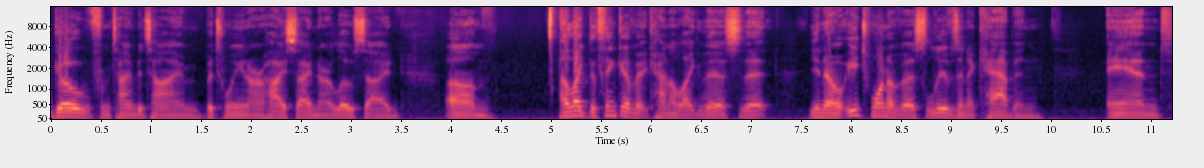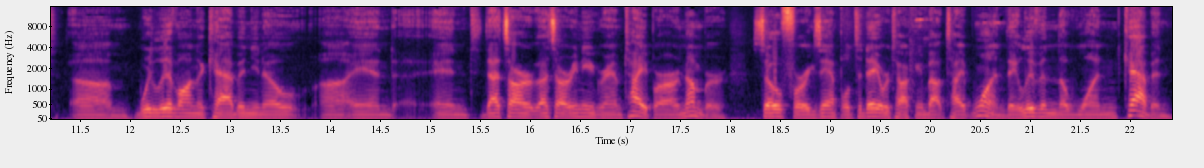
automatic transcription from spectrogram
go from time to time between our high side and our low side. Um, I like to think of it kind of like this that, you know, each one of us lives in a cabin and um, we live on the cabin, you know, uh, and and that's our that's our enneagram type or our number. So, for example, today we're talking about type one. They live in the one cabin,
